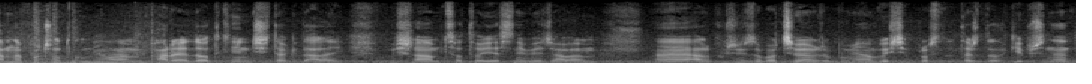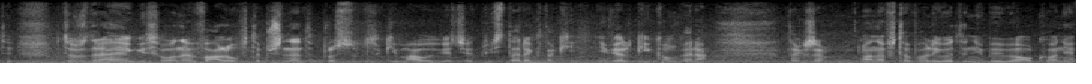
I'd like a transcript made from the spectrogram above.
Tam na początku miałem parę dotknięć i tak dalej. Myślałem co to jest, nie wiedziałem. E, ale później zobaczyłem, że bo miałem wyjście po prostu też do takiej przynęty. To zdrajek są one walą w te przynęty, po prostu taki mały, wiecie, twisterek, taki niewielki kongera. Także one w to waliły, to nie były okonie.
